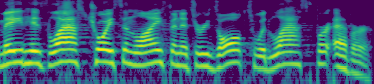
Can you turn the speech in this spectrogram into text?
made his last choice in life and its results would last forever.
